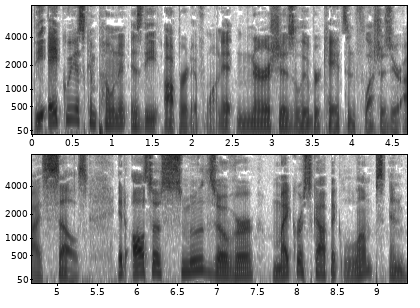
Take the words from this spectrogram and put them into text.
The aqueous component is the operative one. It nourishes, lubricates, and flushes your eye's cells. It also smooths over microscopic lumps and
